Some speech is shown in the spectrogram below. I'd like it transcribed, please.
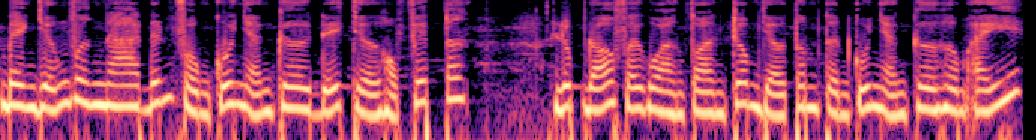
bèn dẫn Vân Na đến phòng của nhạn cơ để chờ học phép tắc. Lúc đó phải hoàn toàn trong vào tâm tình của nhạn cơ hôm ấy.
